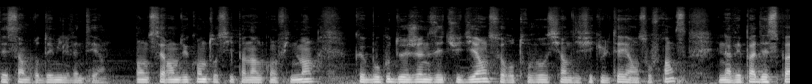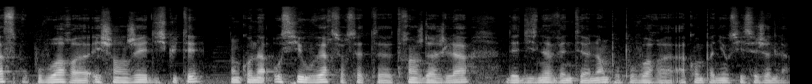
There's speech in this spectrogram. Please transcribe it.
décembre 2021. On s'est rendu compte aussi pendant le confinement que beaucoup de jeunes étudiants se retrouvaient aussi en difficulté et en souffrance. Ils n'avaient pas d'espace pour pouvoir euh, échanger et discuter. Donc on a aussi ouvert sur cette euh, tranche d'âge-là des 19-21 ans pour pouvoir euh, accompagner aussi ces jeunes-là.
